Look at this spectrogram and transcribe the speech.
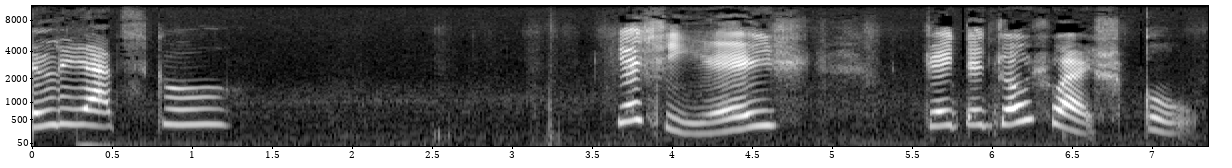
Lily at school? Yes, she is. Jade and Joshua at school.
